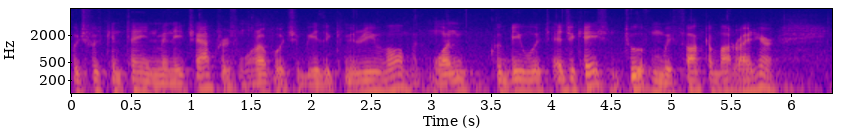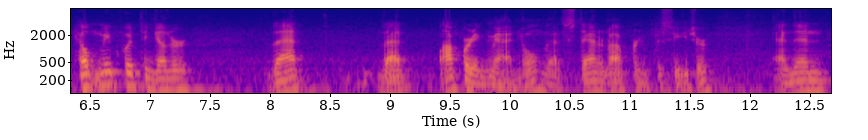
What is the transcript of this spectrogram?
which would contain many chapters, one of which would be the community involvement. One could be with education, two of them we've talked about right here. Help me put together that, that operating manual, that standard operating procedure, and then,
